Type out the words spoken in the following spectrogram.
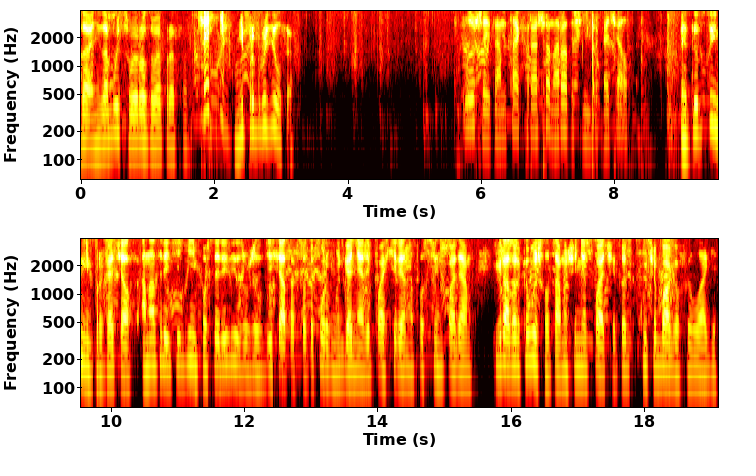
Да, не забудь свой розовый опрессор. Что с ним? Не прогрузился. Слушай, там так хорошо, народ еще не прокачался. Это ты не прокачался, а на третий день после релиза уже с десятых сотых уровней гоняли по охеренно пустым полям. Игра только вышла, там еще нет патчей, только куча багов и лаги.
